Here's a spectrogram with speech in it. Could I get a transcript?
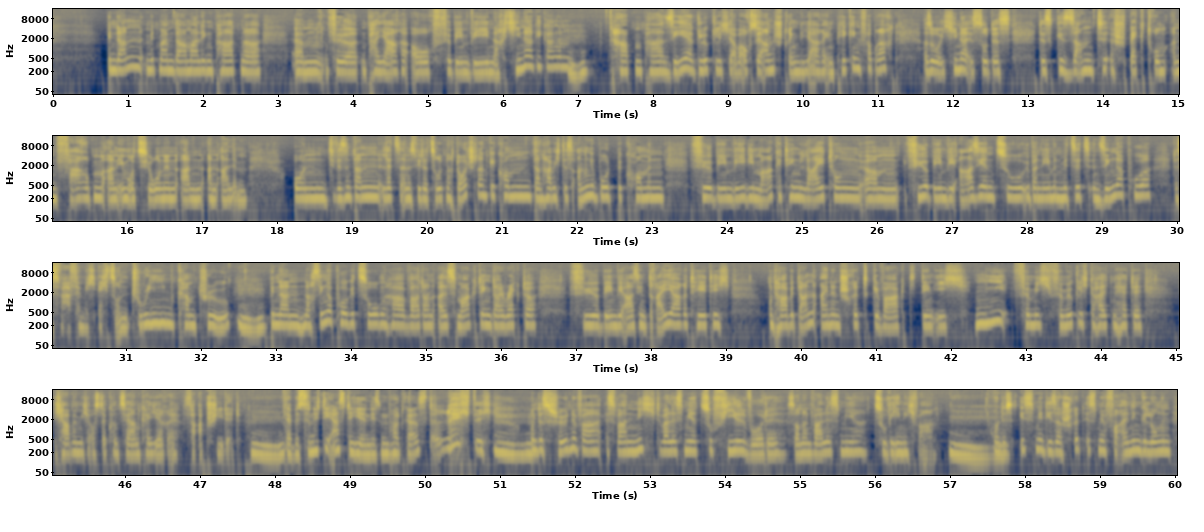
bin dann mit meinem damaligen Partner ähm, für ein paar Jahre auch für BMW nach China gegangen. Mhm habe ein paar sehr glückliche, aber auch sehr anstrengende Jahre in Peking verbracht. Also China ist so das, das Gesamtspektrum an Farben, an Emotionen, an, an allem. Und wir sind dann letzten Endes wieder zurück nach Deutschland gekommen. Dann habe ich das Angebot bekommen, für BMW die Marketingleitung ähm, für BMW Asien zu übernehmen mit Sitz in Singapur. Das war für mich echt so ein Dream come true. Mhm. Bin dann nach Singapur gezogen, war dann als Marketing Director für BMW Asien drei Jahre tätig und habe dann einen Schritt gewagt, den ich nie für mich für möglich gehalten hätte ich habe mich aus der Konzernkarriere verabschiedet. Hm, da bist du nicht die Erste hier in diesem Podcast. Richtig. Mhm. Und das Schöne war, es war nicht, weil es mir zu viel wurde, sondern weil es mir zu wenig war. Mhm. Und es ist mir, dieser Schritt ist mir vor allen Dingen gelungen,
